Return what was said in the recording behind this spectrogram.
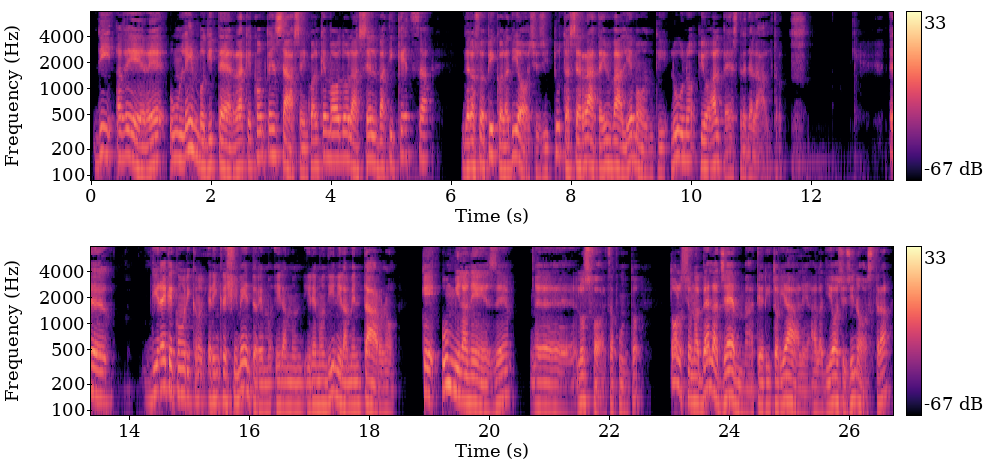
di avere un lembo di terra che compensasse in qualche modo la selvatichezza della sua piccola diocesi, tutta serrata in valli e monti, l'uno più alpestre dell'altro. Eh, direi che con rincrescimento i Remondini lamentarono che un milanese, eh, lo Sforza appunto, tolse una bella gemma territoriale alla diocesi nostra,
